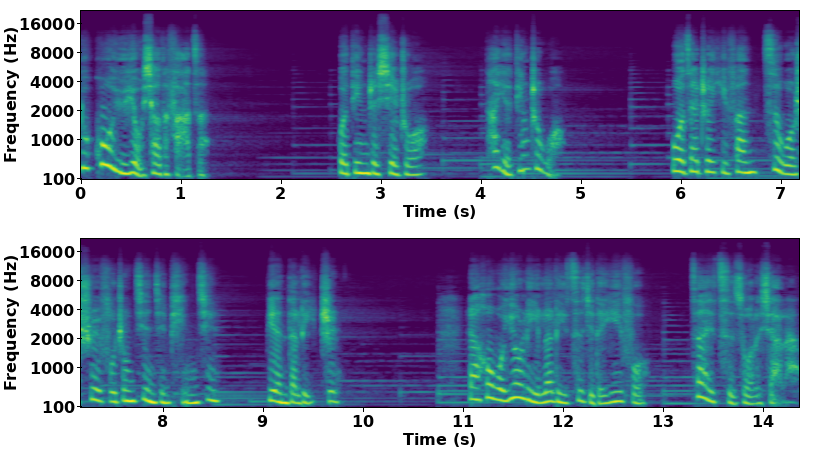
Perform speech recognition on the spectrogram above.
又过于有效的法子。我盯着谢卓，他也盯着我。我在这一番自我说服中渐渐平静，变得理智。然后我又理了理自己的衣服，再次坐了下来。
